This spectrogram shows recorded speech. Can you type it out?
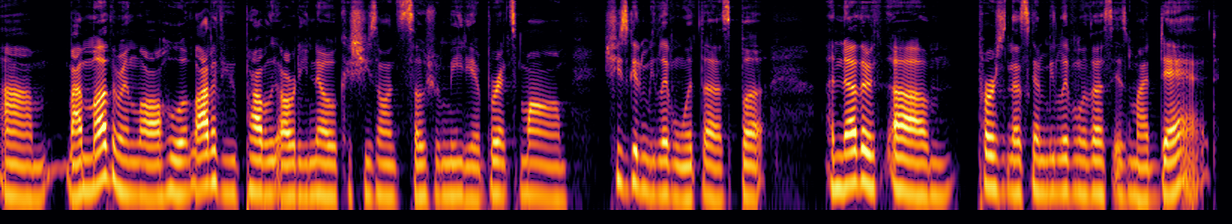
um, my mother-in-law, who a lot of you probably already know because she's on social media, Brent's mom, she's going to be living with us. But another um, person that's going to be living with us is my dad.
